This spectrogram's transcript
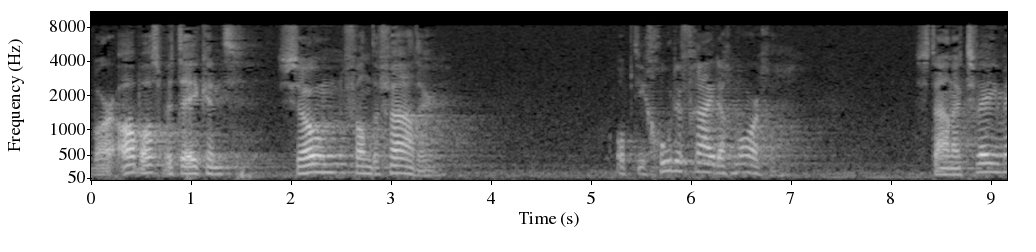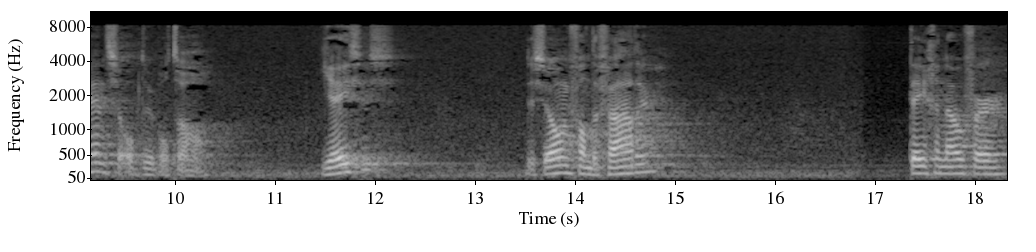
Barabbas betekent zoon van de Vader. Op die goede vrijdagmorgen staan er twee mensen op dubbeltal. Jezus, de zoon van de Vader, tegenover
